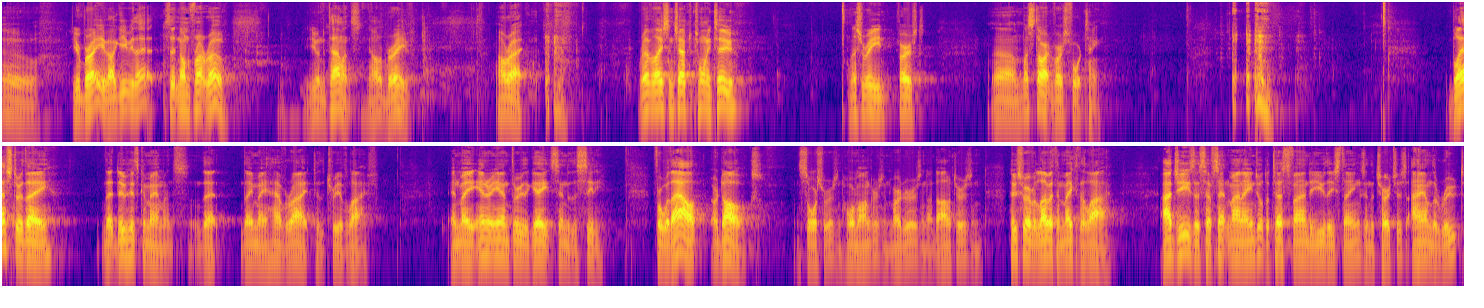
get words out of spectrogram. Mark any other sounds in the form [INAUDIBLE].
oh, you're brave. I'll give you that. Sitting on the front row. You and the talents. Y'all are brave. All right. [CLEARS THROAT] Revelation chapter 22. Let's read first. Um, let's start verse 14. [CLEARS THROAT] Blessed are they that do his commandments, that they may have right to the tree of life, and may enter in through the gates into the city. For without are dogs, and sorcerers, and whoremongers, and murderers, and idolaters, and whosoever loveth and maketh a lie. I, Jesus, have sent mine angel to testify unto you these things in the churches. I am the root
